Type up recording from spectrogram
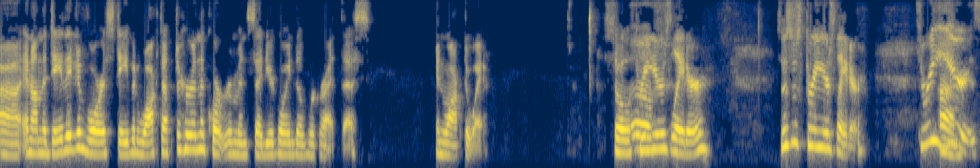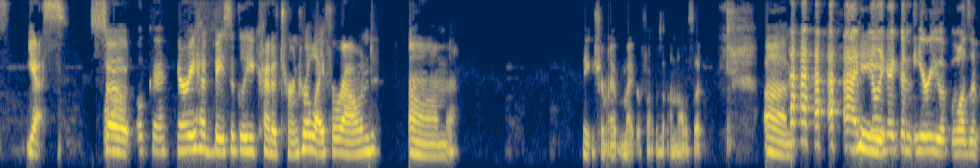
Uh, and on the day they divorced, David walked up to her in the courtroom and said, You're going to regret this, and walked away. So, three years later, so this was three years later. Three um, years. Yes. So, Wow, okay. Harry had basically kind of turned her life around. Um, making sure my microphone was on all of a sudden. Um, I he- feel like I couldn't hear you if it wasn't.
